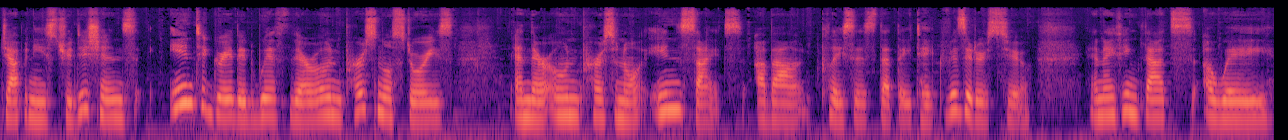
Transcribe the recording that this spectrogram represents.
Japanese traditions integrated with their own personal stories and their own personal insights about places that they take visitors to. And I think that's a way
